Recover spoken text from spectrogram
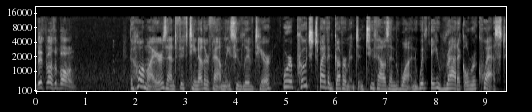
Dit was de barn. The Hoemeyers and 15 other families who lived here were approached by the government in 2001 with a radical request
